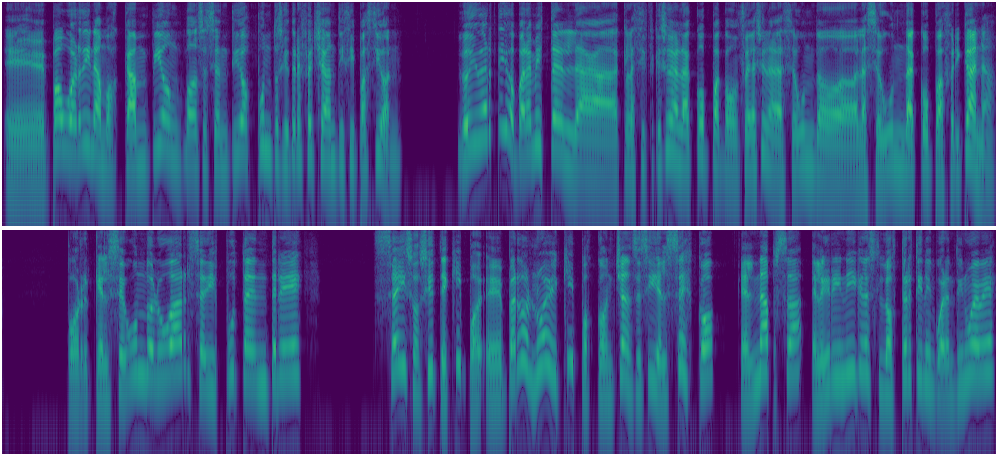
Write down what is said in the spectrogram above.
Eh, Power Dynamos, campeón con 62 puntos y 3 fechas de anticipación. Lo divertido para mí está en la clasificación a la Copa Confederación, a la, segundo, la segunda Copa Africana. Porque el segundo lugar se disputa entre 6 o 7 equipos, eh, perdón, 9 equipos con chances. Sí, el Sesco, el NAPSA, el Green Eagles, los tres tienen 49,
